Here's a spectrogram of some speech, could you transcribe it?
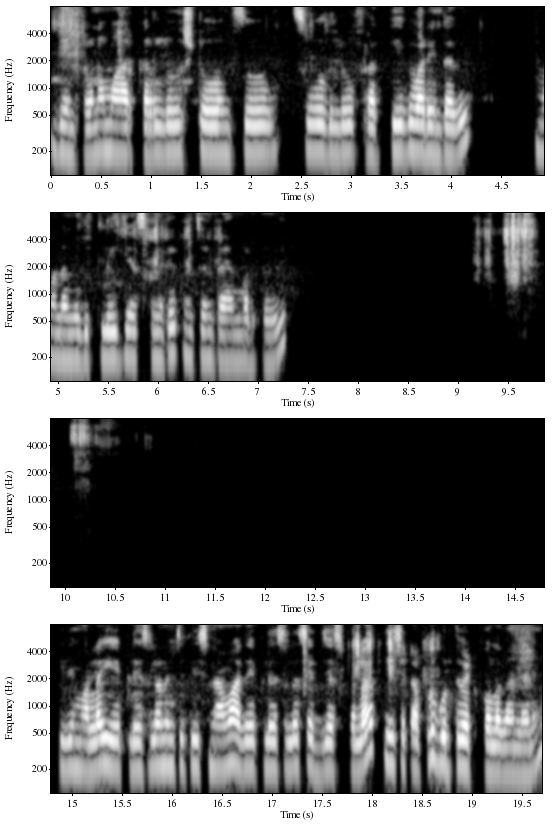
దీంట్లోన మార్కర్లు స్టోన్స్ సూదులు ప్రతిది పడి ఉంటుంది మనం ఇది క్లీన్ చేసుకునేకే కొంచెం టైం పడుతుంది. ఇది మళ్ళీ ఏ ప్లేస్లో నుంచి తీసినామో అదే ప్లేస్లో సెట్ చేసుకోవాలా? తీసేటప్పుడు గుర్తుపెట్టుకోవాలి దానిని?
